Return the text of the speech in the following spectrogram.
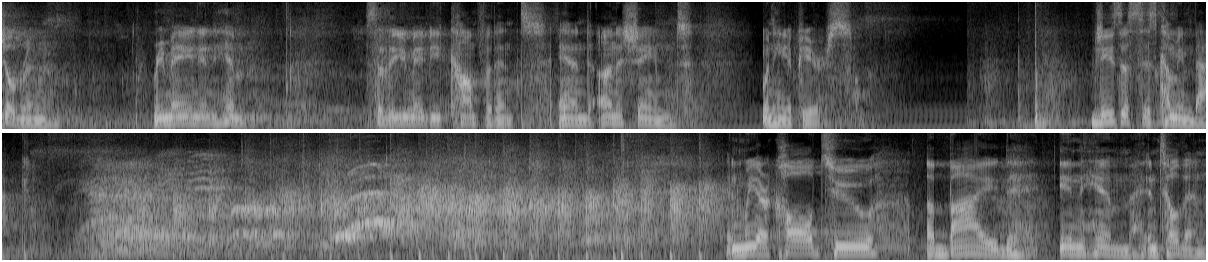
Children, Remain in him so that you may be confident and unashamed when he appears. Jesus is coming back. And we are called to abide in him until then.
